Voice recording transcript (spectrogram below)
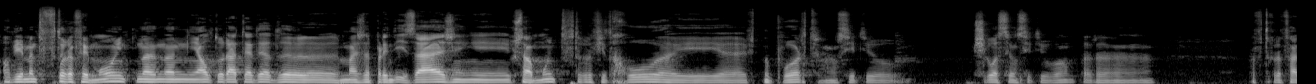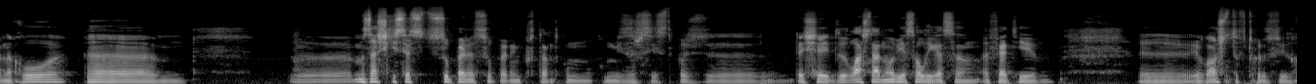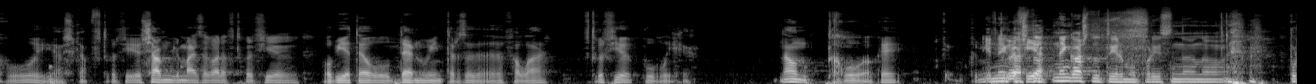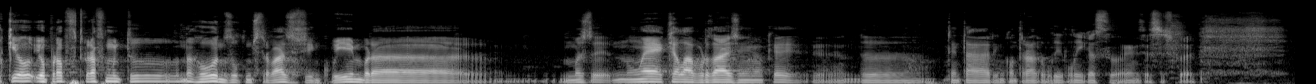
Obviamente fotografei muito, na, na minha altura até de, de, mais de aprendizagem e gostava muito de fotografia de rua e uh, no Porto, é um sítio, chegou a ser um sítio bom para, para fotografar na rua. Uh, uh, mas acho que isso é super, super importante como, como exercício. Depois deixei de, lá está, não havia essa ligação afetiva. Uh, eu gosto de fotografia de rua e acho que há fotografia. Eu chamo-lhe mais agora a fotografia. Ouvi até o Dan Winters a, a falar. Fotografia pública. Não de rua, ok? Eu nem, fotografia... gosto do, nem gosto do termo, por isso não. não... Porque eu, eu próprio fotografo muito na rua, nos últimos trabalhos, em Coimbra, mas eh, não é aquela abordagem, ok? De tentar encontrar ligações, essas coisas.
